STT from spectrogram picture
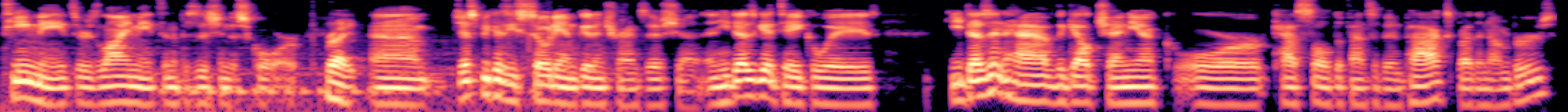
teammates or his line mates in a position to score. Right. Um, just because he's so damn good in transition, and he does get takeaways. He doesn't have the Galchenyuk or Kessel defensive impacts by the numbers.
